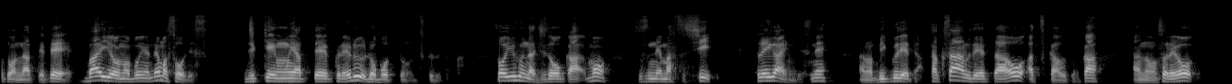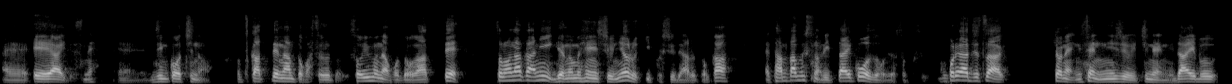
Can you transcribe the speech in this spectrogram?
ことになってて、バイオの分野でもそうです。実験をやってくれるロボットを作るとか、そういうふうな自動化も進んでますし、それ以外にですね、あのビッグデータ、たくさんあるデータを扱うとか、あのそれを、え、AI ですね、え、人工知能を使って何とかするとそういうふうなことがあって、その中にゲノム編集による育種であるとか、タンパク質の立体構造を予測する。これは実は去年、2021年にだいぶ、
